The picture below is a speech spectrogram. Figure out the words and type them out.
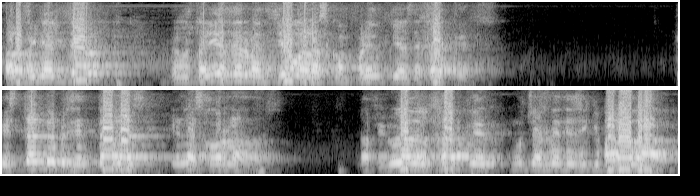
Para finalizar, me gustaría hacer mención a las conferencias de hackers que están representadas en las jornadas. La figura del hacker, muchas veces equiparada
